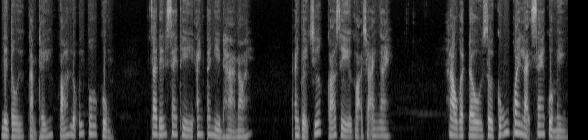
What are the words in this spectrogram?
nên tôi cảm thấy có lỗi vô cùng. Ra đến xe thì anh ta nhìn Hà nói. Anh về trước có gì gọi cho anh ngay. Hào gật đầu rồi cũng quay lại xe của mình.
